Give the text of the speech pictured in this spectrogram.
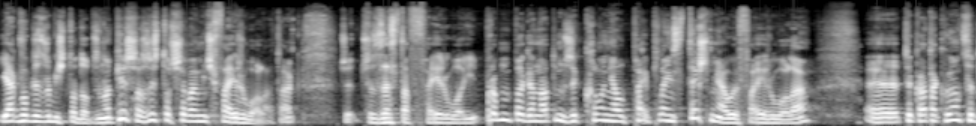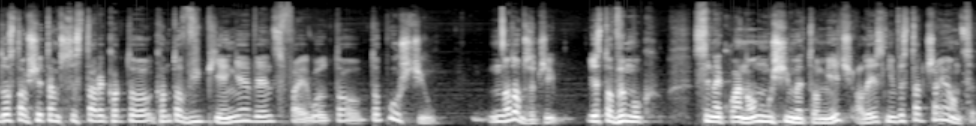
jak w ogóle zrobić to dobrze? No pierwsza rzecz to trzeba mieć firewalla, tak? Czy, czy zestaw firewalli. Problem polega na tym, że Colonial Pipelines też miały firewalla, e, tylko atakujący dostał się tam przez stare konto, konto w VPN-ie, więc firewall to, to puścił. No dobrze, czyli jest to wymóg sine qua non, musimy to mieć, ale jest niewystarczający.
